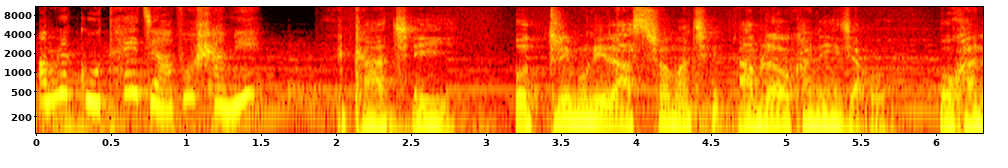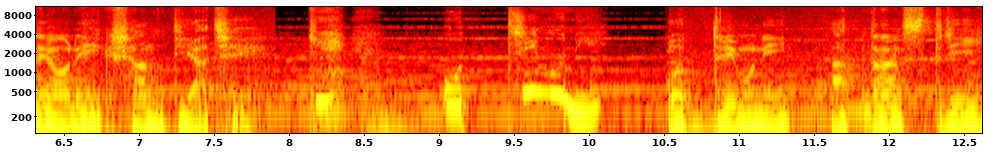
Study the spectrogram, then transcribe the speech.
আমরা কোথায় যাব স্বামী? কাছেই। অত্রিমুনির আশ্রম আছে আমরা ওখানেই যাব। ওখানে অনেক শান্তি আছে। কে? অত্রিমুনি? অত্রিমুনি আপনার স্ত্রী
